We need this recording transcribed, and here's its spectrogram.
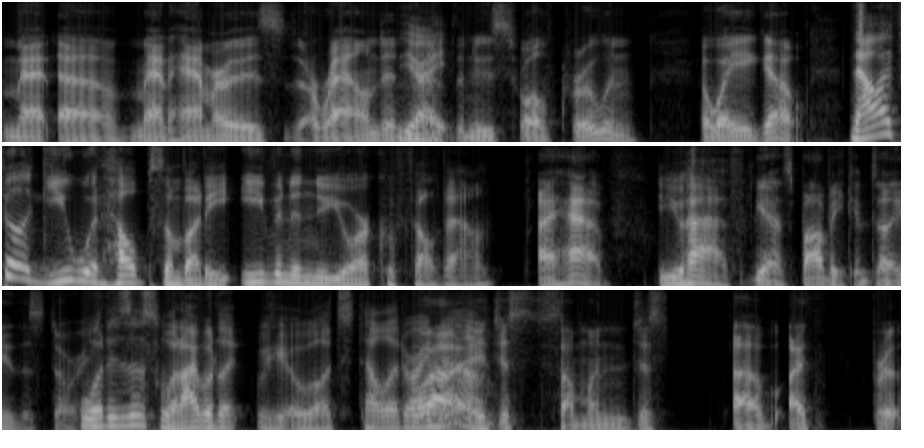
Matt uh, Matt Hammer is around and uh, right. the News Twelve crew, and away you go. Now I feel like you would help somebody even in New York who fell down. I have. You have. Yes, Bobby can tell you the story. What is this? What I would like? well, Let's tell it right well, now. It just someone just uh, I pr-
